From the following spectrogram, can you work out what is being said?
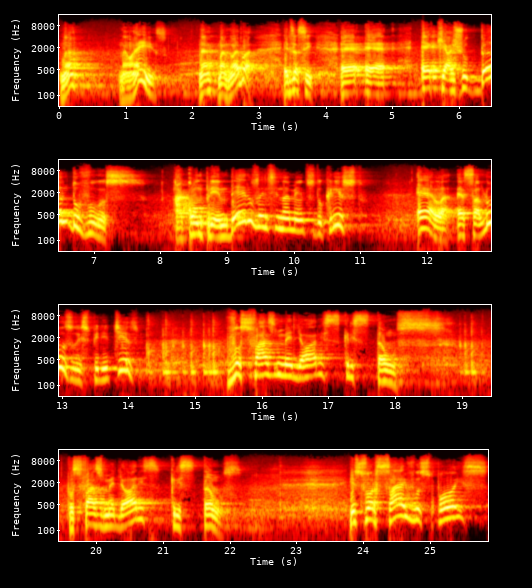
Né? Não é isso. Né? Mas não é. Ele diz assim: é, é é que ajudando-vos a compreender os ensinamentos do Cristo, ela, essa luz do Espiritismo, vos faz melhores cristãos. Vos faz melhores cristãos. Esforçai-vos, pois,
